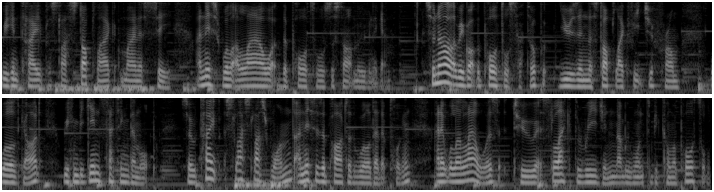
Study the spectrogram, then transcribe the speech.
we can type slash stop lag minus C and this will allow the portals to start moving again. So now that we've got the portal set up using the stop lag feature from WorldGuard, we can begin setting them up. So type slash slash wand, and this is a part of the World Edit plugin, and it will allow us to select the region that we want to become a portal.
